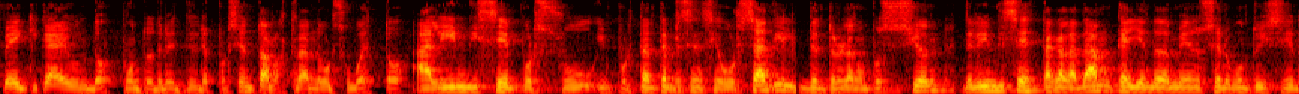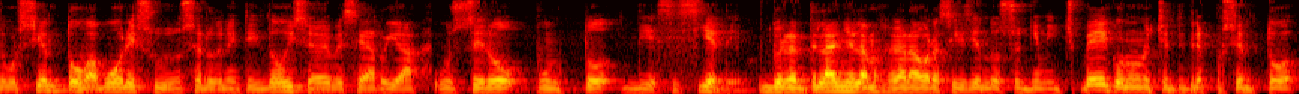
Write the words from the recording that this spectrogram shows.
que cae un 2.33%, arrastrando por supuesto al índice por su importante presencia bursátil. Dentro de la composición del índice destaca la TAM cayendo también un 0.17%, Vapores sube un 0.32% y CBPC arriba un 0.17%. Durante el año la más ganadora sigue siendo Sokimich B con un 83%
